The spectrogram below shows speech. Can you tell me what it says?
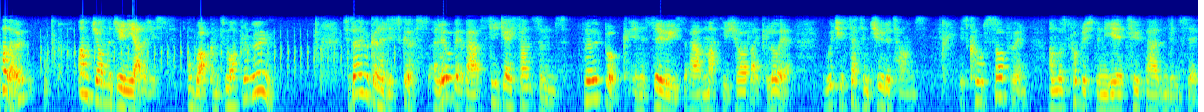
Hello, I'm John the Genealogist and welcome to my front room. Today we're going to discuss a little bit about C.J. Sansom's third book in the series about Matthew Shardlake, a lawyer, which is set in Tudor times. It's called Sovereign and was published in the year 2006.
